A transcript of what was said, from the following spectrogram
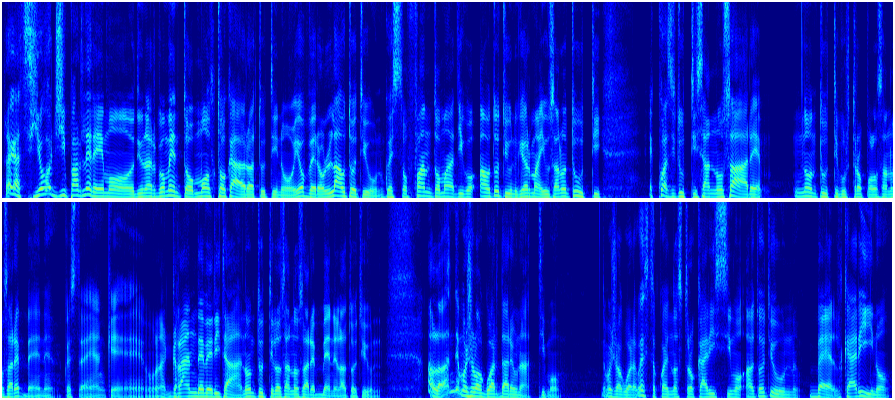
Ragazzi, oggi parleremo di un argomento molto caro a tutti noi, ovvero l'autotune, questo fantomatico autotune che ormai usano tutti e quasi tutti sanno usare, non tutti purtroppo lo sanno usare bene, questa è anche una grande verità, non tutti lo sanno usare bene l'autotune. Allora, andiamocelo a guardare un attimo. Andiamocelo a guardare, questo qua è il nostro carissimo autotune, bel, carino,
